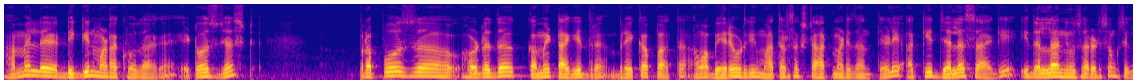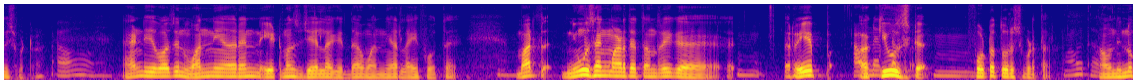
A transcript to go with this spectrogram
ಆಮೇಲೆ ಡಿಗ್ಗಿನ್ ಮಾಡೋಕ್ಕೆ ಹೋದಾಗ ಇಟ್ ವಾಸ್ ಜಸ್ಟ್ ಪ್ರಪೋಸ್ ಹೊಡೆದ ಕಮಿಟ್ ಆಗಿದ್ರೆ ಬ್ರೇಕಪ್ ಆತ ಅವ ಬೇರೆ ಹುಡುಗಿಗೆ ಮಾತಾಡ್ಸೋಕೆ ಸ್ಟಾರ್ಟ್ ಮಾಡಿದ ಅಂತೇಳಿ ಅಕ್ಕಿ ಜಲಸ್ ಆಗಿ ಇದೆಲ್ಲ ನ್ಯೂಸ್ ಹರಡಿಸೋಂಗೆ ಸಿಗಿಸ್ಬಿಟ್ರು. And he was in one year and eight months ಜೈಲಾಗಿದ್ದ ಒನ್ ಇಯರ್ ಲೈಫ್ ಹೋತೆ. ಮತ್ತು ನ್ಯೂಸ್ ಹೆಂಗೆ ಮಾಡ್ತೈತೆ ಅಂದ್ರೆ ಈಗ ರೇಪ್ ಅಕ್ಯೂಸ್ಡ್ ಫೋಟೋ ತೋರಿಸ್ಬಿಡ್ತಾರೆ. ಅವ್ನು ಇನ್ನೂ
